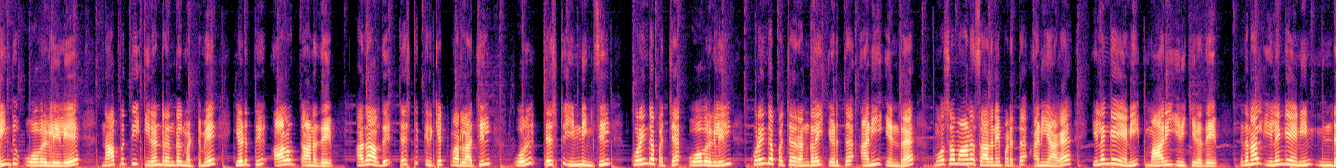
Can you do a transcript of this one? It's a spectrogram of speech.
ஐந்து ஓவர்களிலே நாற்பத்தி இரண்டு ரன்கள் மட்டுமே எடுத்து ஆல் அவுட் ஆனது. அதாவது டெஸ்ட் கிரிக்கெட் வரலாற்றில் ஒரு டெஸ்ட் இன்னிங்ஸில் குறைந்தபட்ச ஓவர்களில் குறைந்தபட்ச ரன்களை எடுத்த அணி என்ற மோசமான சாதனை படைத்த அணியாக இலங்கை அணி மாறி இருக்கிறது. இதனால் இலங்கை அணியின் இந்த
